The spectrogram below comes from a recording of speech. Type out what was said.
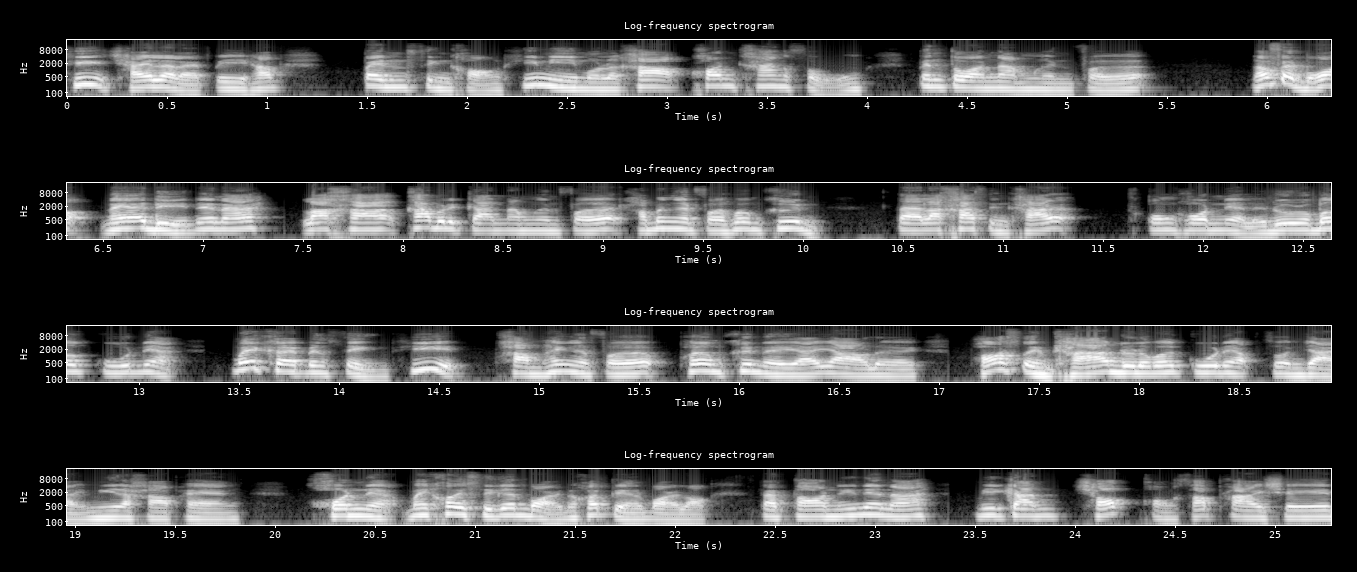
ที่ใช้หลาย ๆ ปีครับเป็นสิ่งของที่มีมูลค่าค่อนข้างสูง เป็นตัวนำเงินเฟ้อแล้วเฟดบอกว่าในอดีตเนี่ยนะราคาค่าบริการนำเงินเฟ้อทำให้เงินเฟ้อเพิ่มขึ้น แต่ราคาสินค้าคงทนเนี่ยหรือ durable goods เนี่ยไม่เคยเป็นสิ่งที่ทำให้เงินเฟ้อเพิ่มขึ้นในระยะยาวเลย เพราะสินค้า durable goods เนี่ยส่วนใหญ่มีราคาแพง คนเนี่ยไม่ค่อยซื้อกันบ่อย ไม่ค่อยเปลี่ยนบ่อยหรอก แต่ตอนนี้เนี่ยนะ มีการช็อคของซัพพลายเชน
